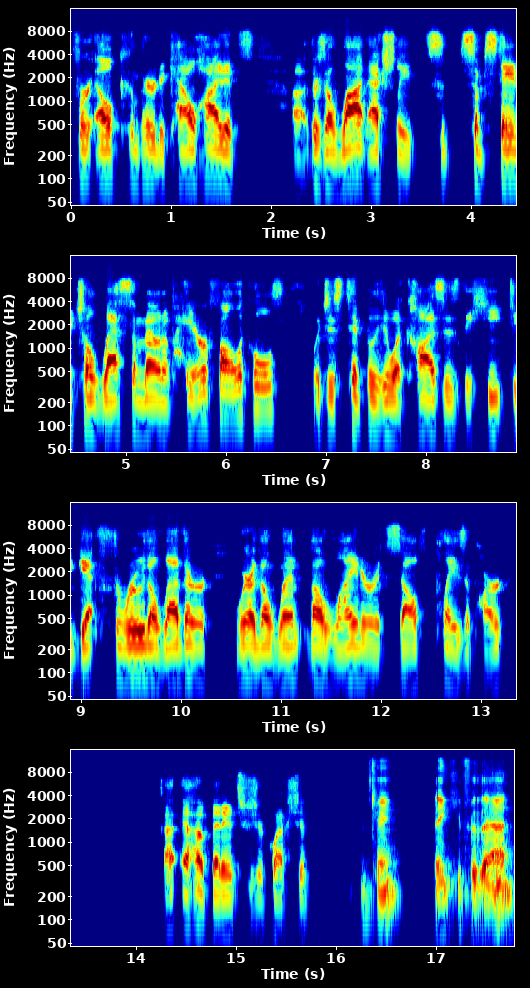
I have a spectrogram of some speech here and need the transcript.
for elk compared to cowhide. It's uh, there's a lot actually su- substantial less amount of hair follicles, which is typically what causes the heat to get through the leather where the lent the liner itself plays a part. I, I hope that answers your question. Okay, thank you for that.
